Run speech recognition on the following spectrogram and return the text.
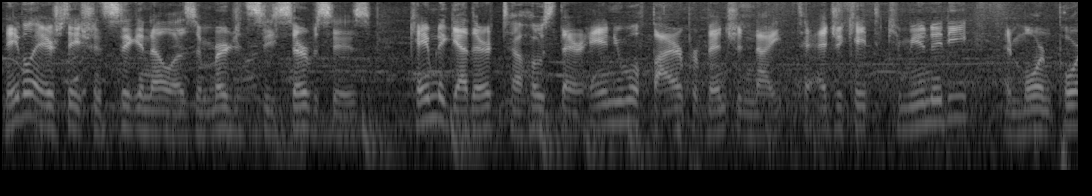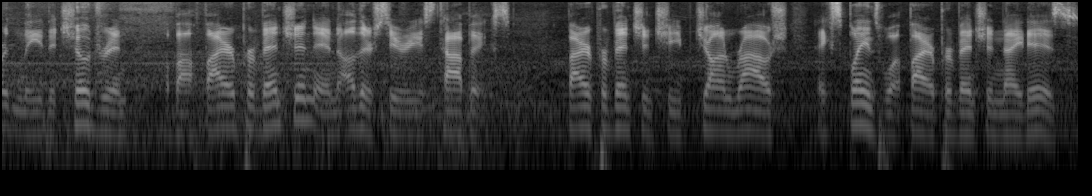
Naval Air Station Sigonella's emergency services came together to host their annual fire prevention night to educate the community and, more importantly, the children about fire prevention and other serious topics. Fire Prevention Chief John Roush explains what Fire Prevention Night is.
